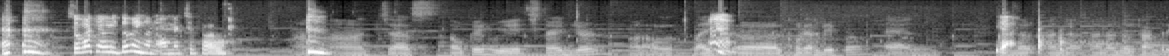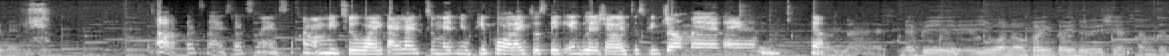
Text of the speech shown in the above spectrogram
okay. So what are you doing on Ometifo? Uh, just talking with stranger, uh, like Hmm. uh, Korean people and Yeah. another, another, another country maybe. Oh, that's nice. That's nice. Um, me too. Like, I like to meet new people. I like to speak English. I like to speak German. And Yeah. Oh, nice. Maybe you wanna going to Indonesia someday?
